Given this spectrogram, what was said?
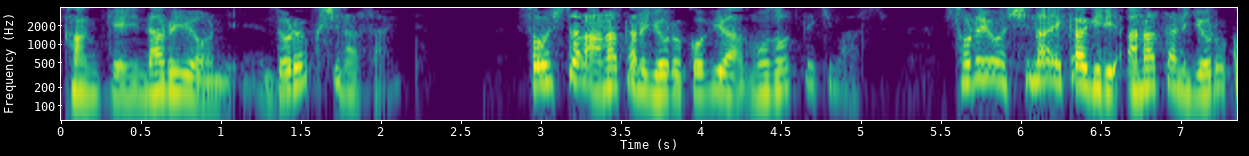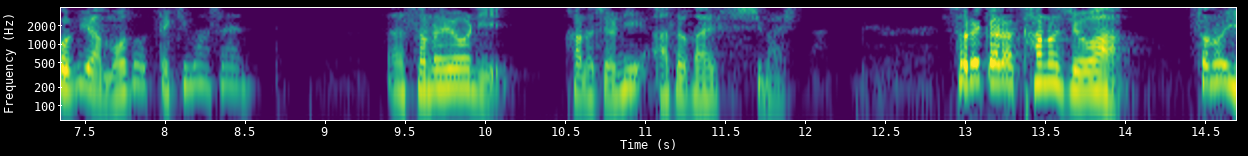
関係になるように努力しなさい。そうしたらあなたの喜びは戻ってきます。それをしない限りあなたに喜びは戻ってきません。そのように彼女にアドバイスしました。それから彼女はその喜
